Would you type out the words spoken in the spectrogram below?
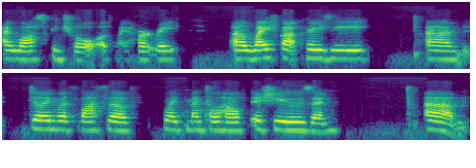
I lost control of my heart rate. Uh, life got crazy, um, dealing with lots of like mental health issues and um,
